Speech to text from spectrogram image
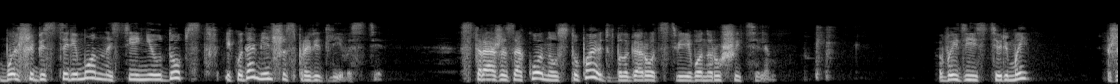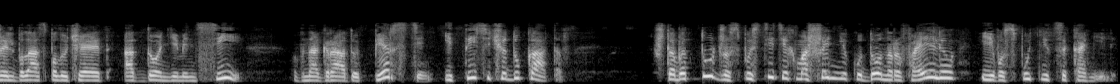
больше бесцеремонности и неудобств и куда меньше справедливости. Стражи закона уступают в благородстве его нарушителям. Выйдя из тюрьмы, Жельблас получает от Донья Менси в награду перстень и тысячу дукатов, чтобы тут же спустить их мошеннику Дону Рафаэлю и его спутнице Камиле.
